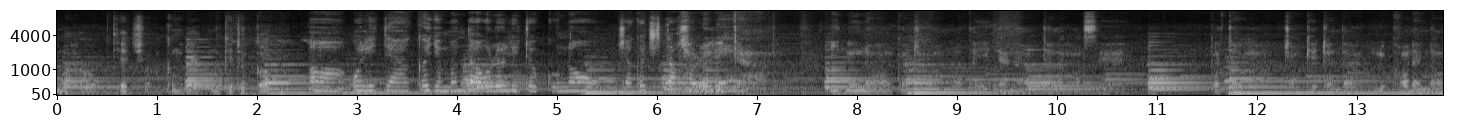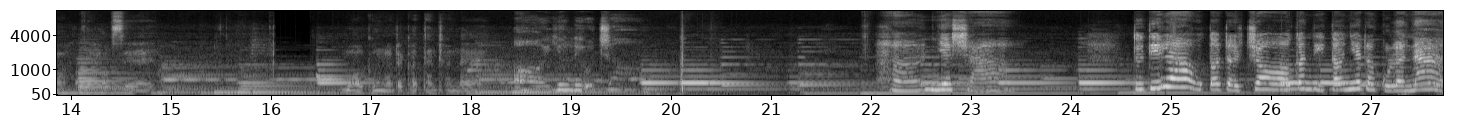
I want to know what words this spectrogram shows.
mà họ thiết cho công việc một cái cho có ờ ô li cha có dùng món đầu luôn đi cho cụ nó cho có chỉ tao chỉ hỏi là lên lý đấy cả ít nữa nó có cho mà thấy đây nó cho là họ sẽ có cho cho cái chân đó lúc khó đây nó thì họ sẽ mua cũng nó được có tên chân đấy ờ yêu liệu cho hả nhớ sao tôi tí lao tao trời cho con thì tao nhớ đâu cụ lần à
